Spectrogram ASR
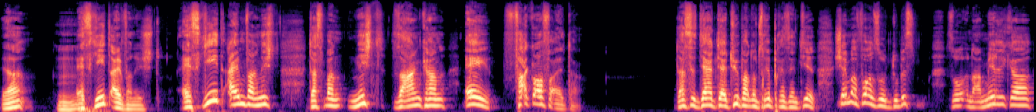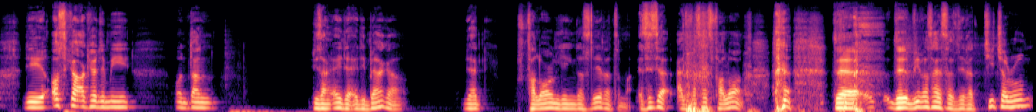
Ja? Mhm. Es geht einfach nicht. Es geht einfach nicht, dass man nicht sagen kann, ey, fuck off, Alter. Das ist der, der Typ hat uns repräsentiert. Stell dir mal vor, so, du bist so in Amerika, die Oscar-Akademie, und dann, die sagen, ey, der Eddie Berger, der hat verloren gegen das Lehrerzimmer. Es ist ja, also was heißt verloren? der, der, wie was heißt das? Lehrer Teacher Room?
